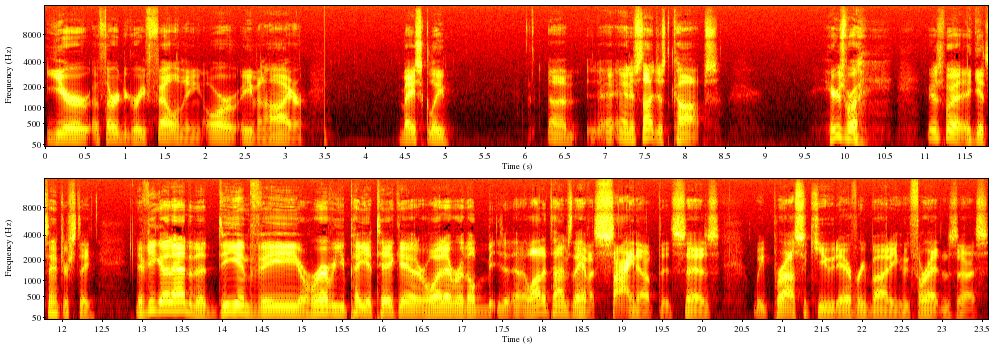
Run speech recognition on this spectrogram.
you're a third degree felony or even higher. Basically, uh, and it's not just cops. Here's where here's where it gets interesting. If you go down to the DMV or wherever you pay a ticket or whatever, they'll be a lot of times they have a sign up that says we prosecute everybody who threatens us.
